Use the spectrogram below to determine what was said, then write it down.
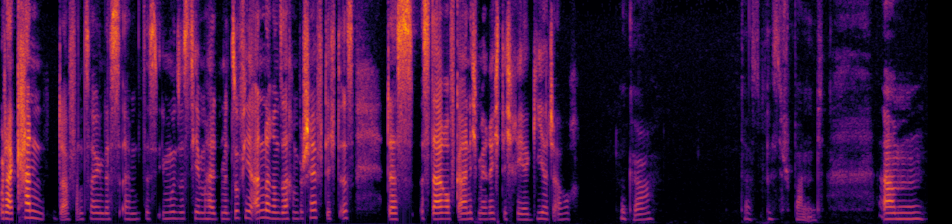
oder kann davon zeugen, dass ähm, das Immunsystem halt mit so vielen anderen Sachen beschäftigt ist, dass es darauf gar nicht mehr richtig reagiert auch. Okay. Das ist spannend. Ähm,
